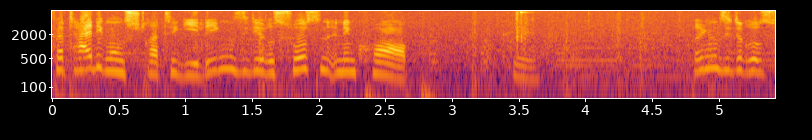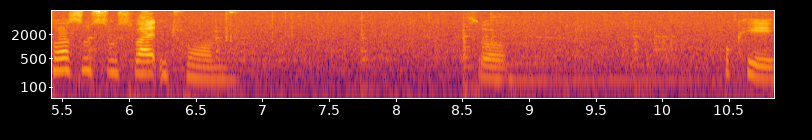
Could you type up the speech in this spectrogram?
Verteidigungsstrategie. Legen Sie die Ressourcen in den Korb. Okay. Bringen Sie die Ressourcen zum zweiten Turm. So. Okay.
